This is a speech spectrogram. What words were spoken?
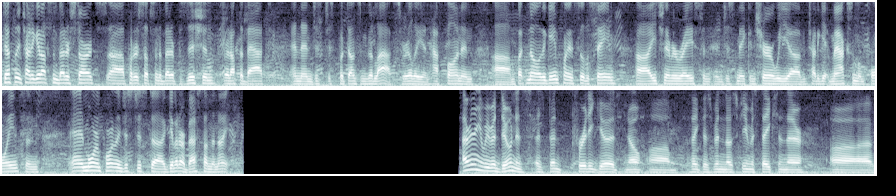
definitely try to get off some better starts, uh, put ourselves in a better position right off the bat, and then just just put down some good laps, really, and have fun. And um, but no, the game plan is still the same uh, each and every race, and, and just making sure we um, try to get maximum points and and more importantly, just just uh, give it our best on the night. Everything we've been doing is, has been pretty good. You know, um, I think there's been those few mistakes in there uh,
